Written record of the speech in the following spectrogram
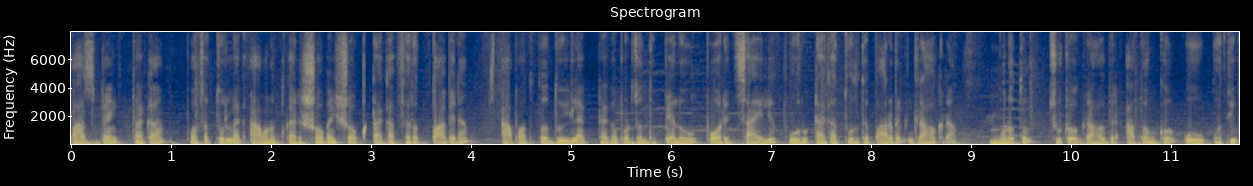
পাঁচ ব্যাংক টাকা পঁচাত্তর লাখ আমানতকারী সবাই সব টাকা ফেরত পাবে না। আপাতত দুই লাখ টাকা পর্যন্ত পেলেও পরে চাইলে পুরো টাকা তুলতে পারবেন গ্রাহকরা। মূলত ছোট গ্রাহকদের আতঙ্ক ও অতীব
